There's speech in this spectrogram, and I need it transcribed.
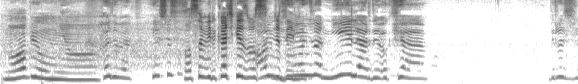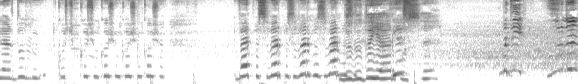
Ne yapıyorum ya? Hadi be. Yes yes yes. Basa birkaç kez Abi basınca bizim deli. oyuncular niye ileride yok ya? Biraz ileride olun. koşun koşun koşun koşun koşun. Ver pası ver pası ver pası ver pası. Dudu da yer Yes. bası. Hadi vurdun.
